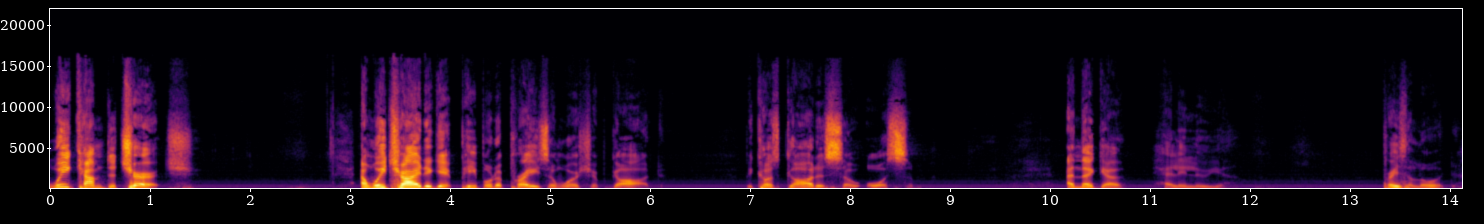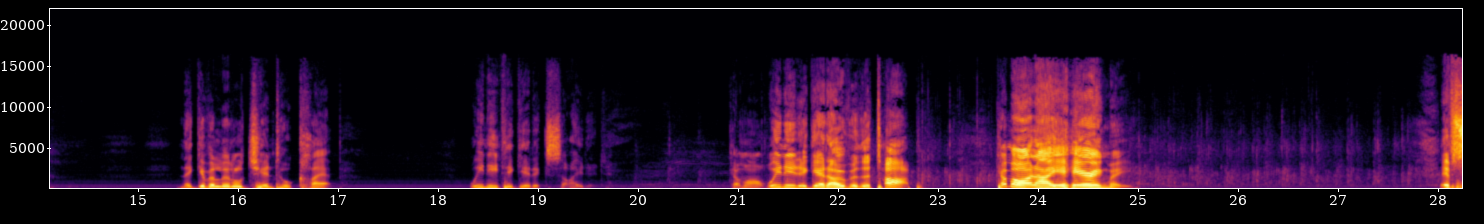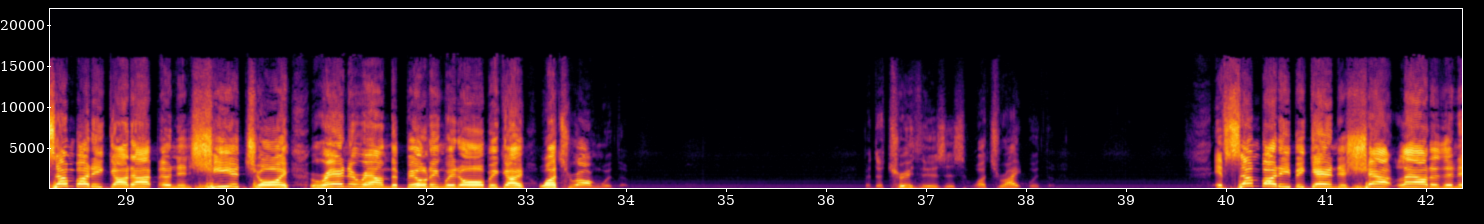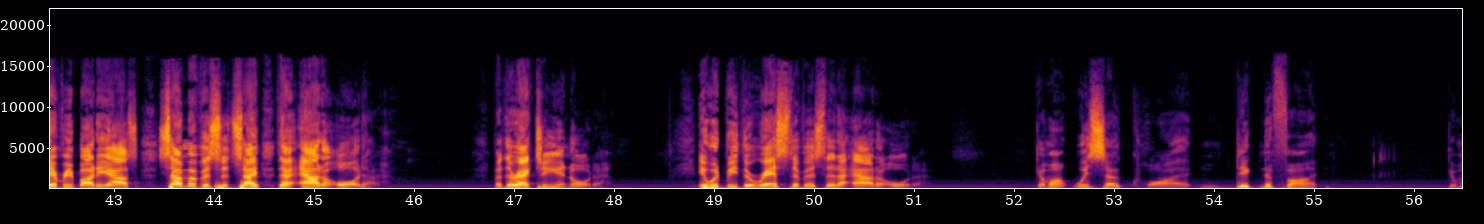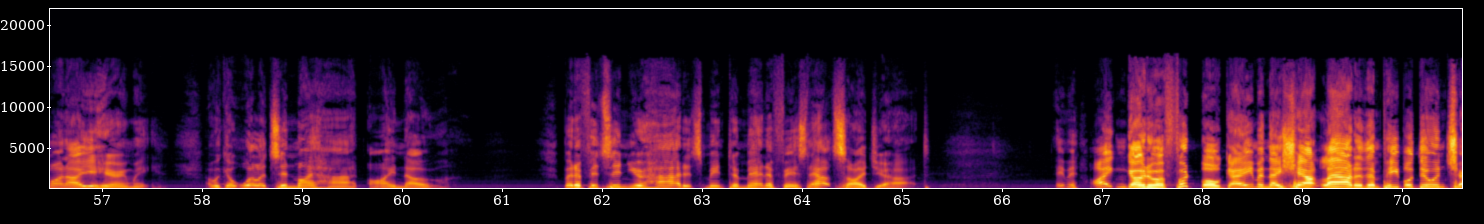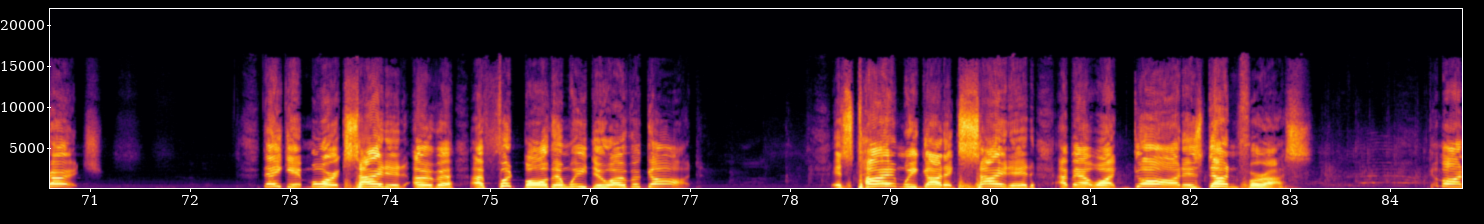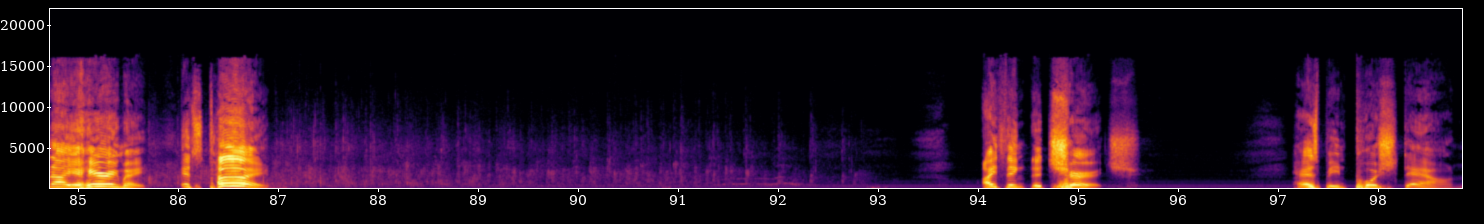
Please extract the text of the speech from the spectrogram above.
We come to church and we try to get people to praise and worship God because God is so awesome and they go, Hallelujah. Praise the Lord. And they give a little gentle clap. We need to get excited. Come on, we need to get over the top. Come on, are you hearing me? If somebody got up and in sheer joy ran around the building, we'd all be going, What's wrong with them? But the truth is, is what's right with them? If somebody began to shout louder than everybody else, some of us would say they're out of order. But they're actually in order. It would be the rest of us that are out of order. Come on, we're so quiet and dignified. Come on, are you hearing me? And we go, Well, it's in my heart. I know. But if it's in your heart, it's meant to manifest outside your heart. Amen. I can go to a football game and they shout louder than people do in church. They get more excited over a football than we do over God. It's time we got excited about what God has done for us. Come on, are you hearing me? It's time. I think the church has been pushed down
